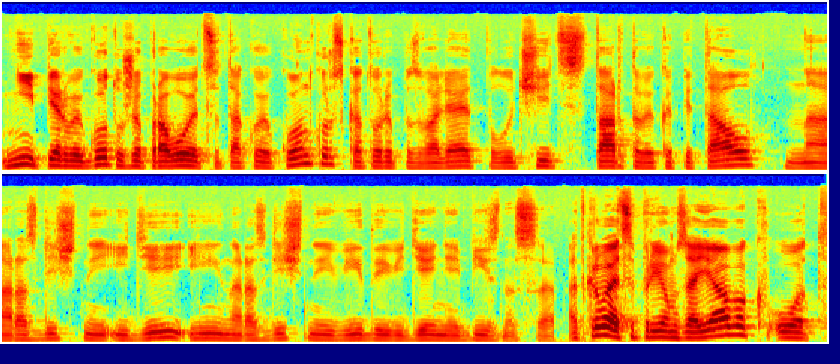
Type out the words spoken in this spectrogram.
Не первый год уже проводится такой конкурс, который позволяет получить стартовый капитал на различные идеи и на различные виды ведения бизнеса. Открывается прием заявок от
